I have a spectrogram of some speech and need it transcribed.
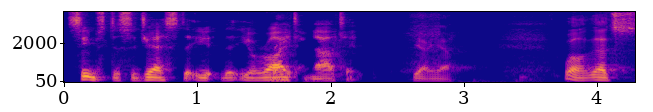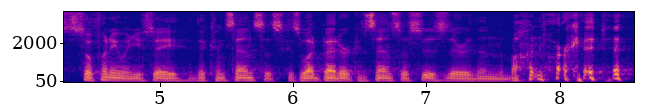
seems to suggest that you, that you're right, right about it. Yeah, yeah. Well, that's so funny when you say the consensus, because what better consensus is there than the bond market?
